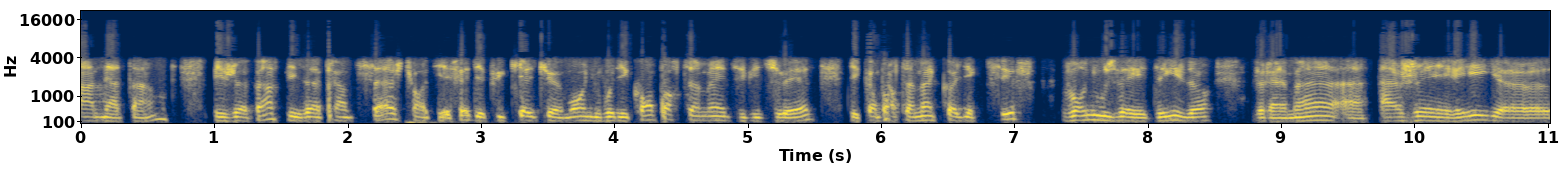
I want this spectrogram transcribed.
en attente. Et je pense que les apprentissages qui ont été faits depuis quelques mois au niveau des comportements individuels, des comportements collectifs, vont nous aider là vraiment à, gérer euh,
